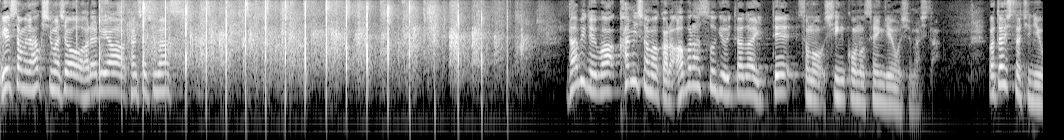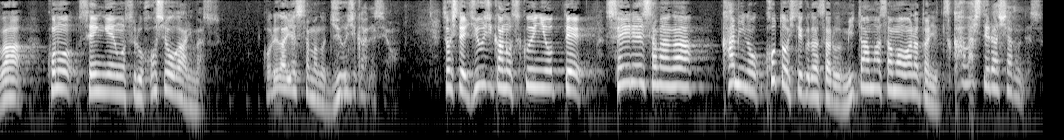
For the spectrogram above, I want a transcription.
イエス様に拍手しましょう。ハレルヤ感謝します。ダビデは神様から油注ぎをいただいてその信仰の宣言をしました。私たちにはこの宣言をする保証があります。これがイエス様の十字架ですよ。そして十字架の救いによって精霊様が神の子としてくださる御霊様をあなたに使わしていらっしゃるんです。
